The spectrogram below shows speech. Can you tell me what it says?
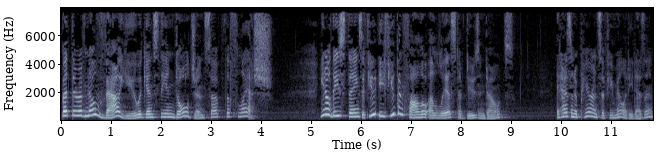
but they're of no value against the indulgence of the flesh. You know, these things, if you, if you can follow a list of do's and don'ts, it has an appearance of humility, doesn't it?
